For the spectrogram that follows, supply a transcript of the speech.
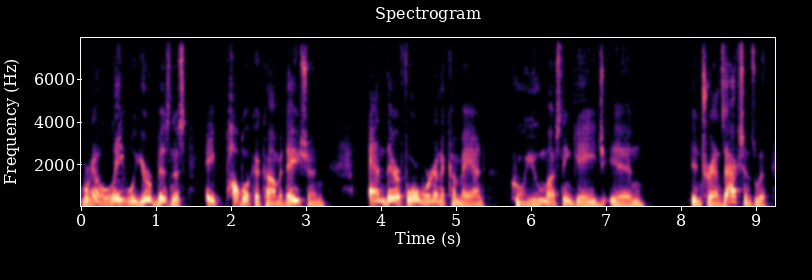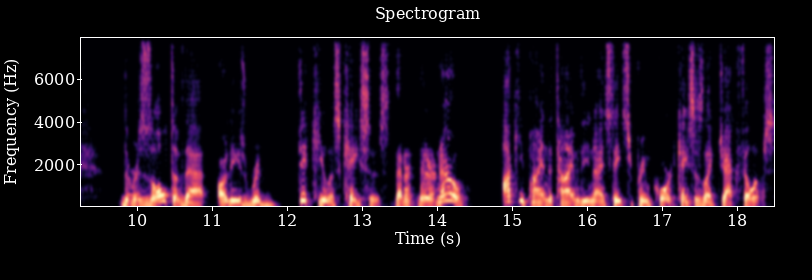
we're going to label your business a public accommodation, and therefore we're going to command who you must engage in in transactions with. The result of that are these ridiculous cases that are that are now occupying the time of the United States Supreme Court. Cases like Jack Phillips,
